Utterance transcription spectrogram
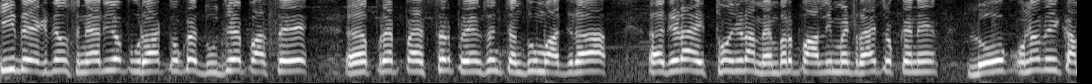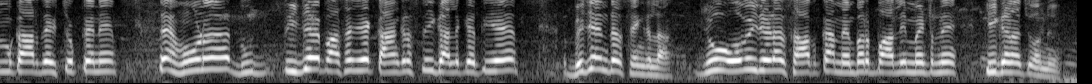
ਕੀ ਦੇਖਦੇ ਹੋ ਸਿਨੈਰੀਓ ਪੂਰਾ? ਕਿਉਂਕਿ ਦੂਜੇ ਪਾਸੇ ਪ੍ਰੋਫੈਸਰ ਪ੍ਰੇਮ ਸਿੰਘ ਚੰਦੂ ਮਾਜਰਾ ਜਿਹੜਾ ਇੱਥੋਂ ਜਿਹੜਾ ਮੈਂਬਰ ਪਾਰਲੀਮੈਂਟ ਰਹਿ ਚੁੱਕੇ ਨੇ, ਲੋਕ ਉਹਨਾਂ ਦੇ ਹੀ ਕੰਮਕਾਰ ਦੇਖ ਚੁੱਕੇ ਨੇ। ਤੇ ਹੁਣ ਦੂ- ਤੀਜੇ ਪਾਸੇ ਜੇ ਕਾਂਗਰਸ ਦੀ ਗੱਲ ਕੀਤੀ ਹੈ ਵਿਜੇਂਦਰ ਸਿੰਘਲਾ ਜੋ ਉਹ ਵੀ ਜਿਹੜਾ ਸਾਬਕਾ ਮੈਂਬਰ ਪਾਰਲੀਮੈਂਟ ਨੇ, ਕੀ ਕਹਿਣਾ ਚਾਹੁੰਦੇ ਹੋ?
